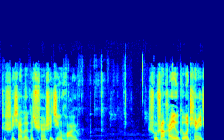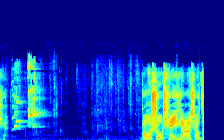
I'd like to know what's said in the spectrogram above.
这剩下的可全是精华哟。手上还有，给我舔一舔，把我手舔一舔啊，小子！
